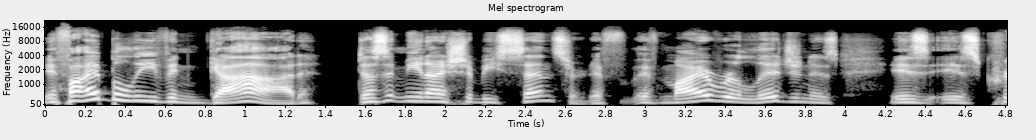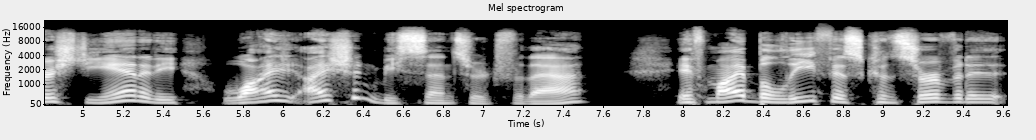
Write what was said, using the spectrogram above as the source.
If I believe in God, doesn't mean I should be censored. If if my religion is is is Christianity, why I shouldn't be censored for that. If my belief is conservative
